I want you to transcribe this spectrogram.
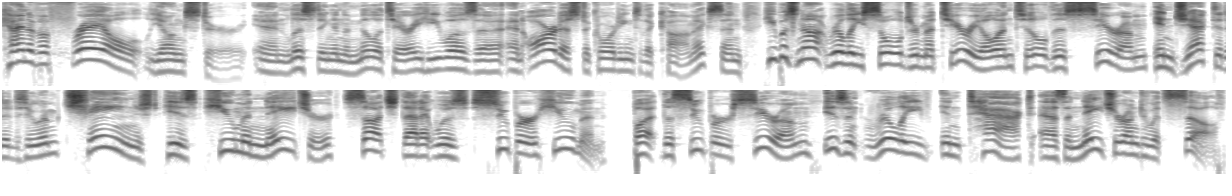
kind of a frail youngster enlisting in the military. He was a, an artist, according to the comics, and he was not really soldier material until this serum injected into him changed his human nature such that it was superhuman but the super serum isn't really intact as a nature unto itself.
